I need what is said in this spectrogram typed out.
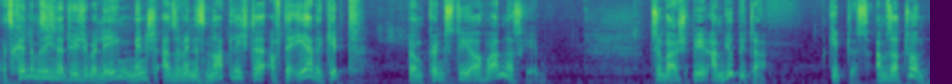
Jetzt könnte man sich natürlich überlegen, Mensch, also wenn es Nordlichter auf der Erde gibt, dann könnte es die auch woanders geben. Zum Beispiel am Jupiter gibt es, am Saturn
